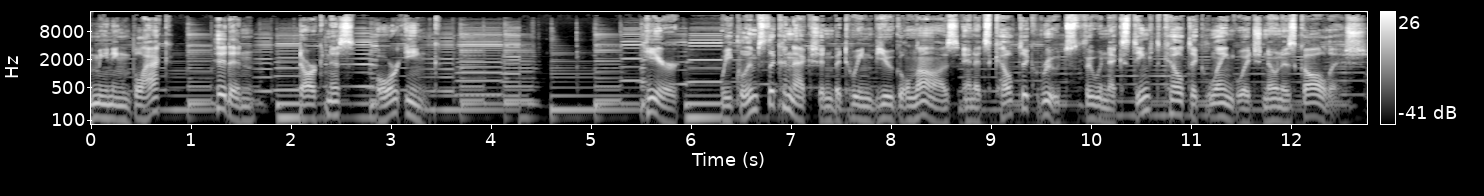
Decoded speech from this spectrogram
meaning black, hidden, darkness, or ink. Here, we glimpse the connection between Bugul Noz and its Celtic roots through an extinct Celtic language known as Gaulish,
